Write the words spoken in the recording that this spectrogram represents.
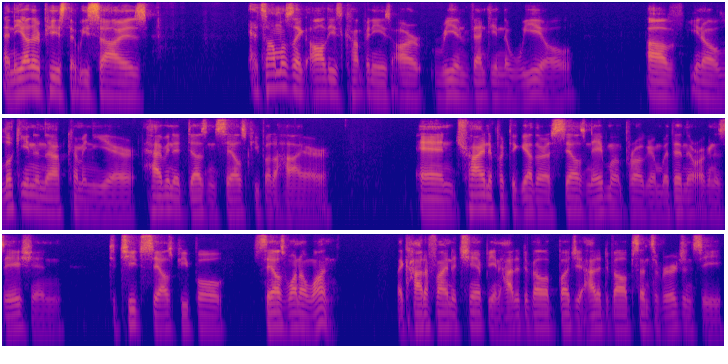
And the other piece that we saw is it's almost like all these companies are reinventing the wheel of you know looking in the upcoming year, having a dozen salespeople to hire, and trying to put together a sales enablement program within their organization to teach salespeople sales 101, like how to find a champion, how to develop budget, how to develop sense of urgency.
